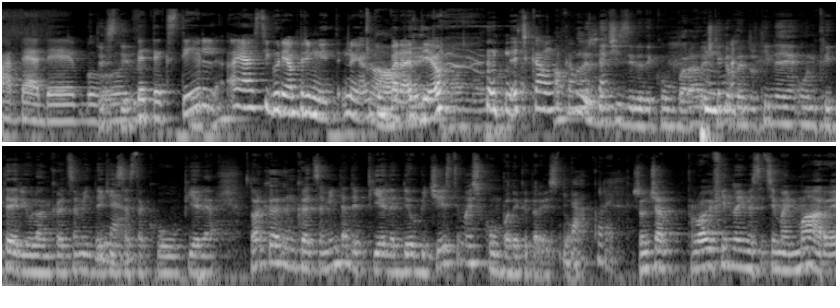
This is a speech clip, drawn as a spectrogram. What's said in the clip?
partea aia de textil, de textil mm-hmm. aia sigur i-am primit, nu i-am ah, cumpărat okay. eu. deci cam, Am cam așa. deciziile de cumpărare, știi că pentru tine un criteriu la încălțăminte e da. chestia asta cu pielea. Doar că încălțămintea de piele de obicei este mai scumpă decât restul. Da, corect. Și atunci, probabil fiind o investiție mai mare,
